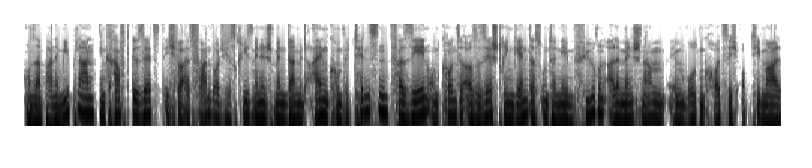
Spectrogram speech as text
unseren Pandemieplan in Kraft gesetzt. Ich war als verantwortliches Krisenmanagement dann mit allen Kompetenzen versehen und konnte also sehr stringent das Unternehmen führen. Alle Menschen haben im Roten Kreuz sich optimal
